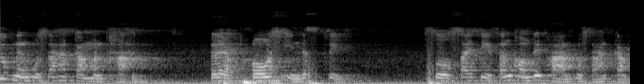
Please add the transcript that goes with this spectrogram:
ยุคหนึ่งอุตสาหกรรมมันผ่านเรียก post industry society สังคมที่ผ่านอุตสาหกรรม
